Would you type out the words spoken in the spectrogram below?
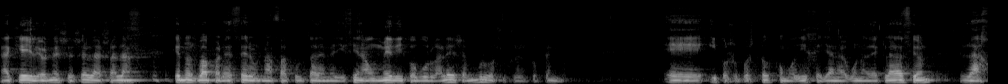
Aquí hay leoneses en la sala. ¿Qué nos va a parecer una facultad de medicina, un médico burgalés en Burgos? Pues estupendo. Eh, y por supuesto, como dije ya en alguna declaración, la,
